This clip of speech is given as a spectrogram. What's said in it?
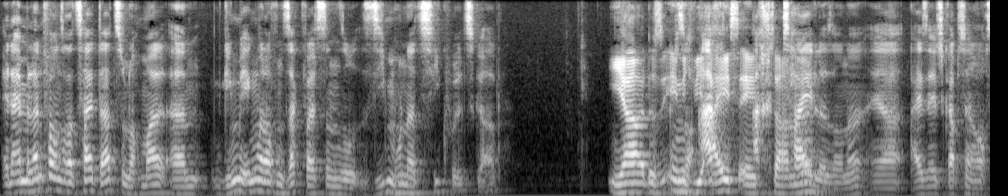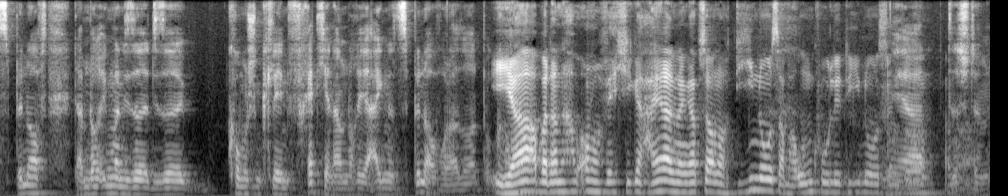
In einem Land vor unserer Zeit dazu nochmal, ähm, ging mir irgendwann auf den Sack, weil es dann so 700 Sequels gab. Ja, das ist ähnlich so wie acht, Ice Age acht dann. Teile, Ne? so, ne? Ja, Ice Age gab es ja auch Spin-Offs. Da haben doch irgendwann diese, diese komischen kleinen Frettchen haben doch ihr eigenes Spin-Off oder so bekommen. Ja, aber dann haben auch noch welche geheiratet. Dann gab es ja auch noch Dinos, aber uncoole Dinos. Ja, so. das stimmt.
